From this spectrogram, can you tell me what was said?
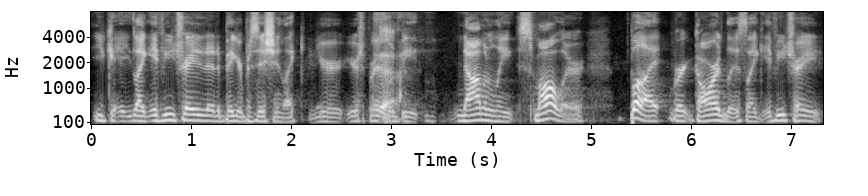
you can like if you traded at a bigger position, like your your spread Yeah. would be nominally smaller, but regardless, like if you trade,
